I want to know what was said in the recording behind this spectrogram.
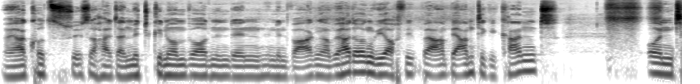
naja, kurz ist er halt dann mitgenommen worden in den, in den Wagen, aber er hat irgendwie auch Beamte gekannt und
